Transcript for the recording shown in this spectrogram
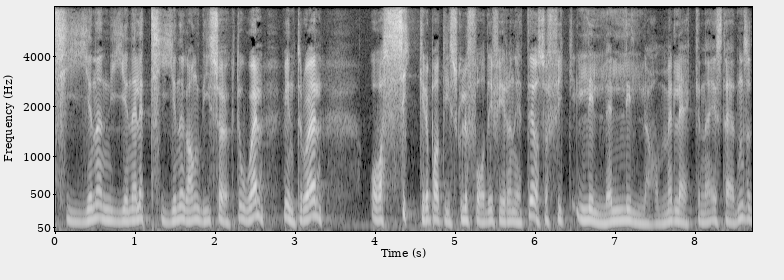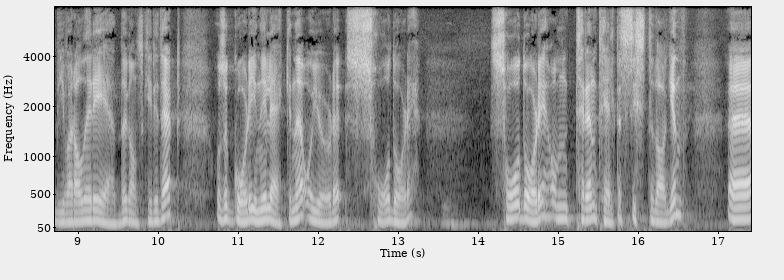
tiende, niende eller tiende gang de søkte OL, vinter-OL. og var sikre på at de skulle få de 94, og så fikk lille Lillehammer lekene isteden. Så de var allerede ganske irritert. Og så går de inn i lekene og gjør det så dårlig. Så dårlig, omtrent helt til siste dagen. Eh,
